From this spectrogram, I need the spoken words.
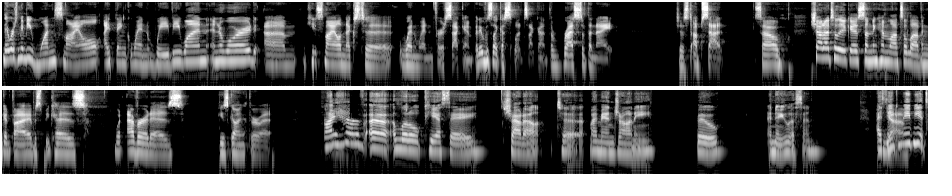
there was maybe one smile i think when WayV won an award um he smiled next to win win for a second but it was like a split second the rest of the night just upset so shout out to lucas sending him lots of love and good vibes because whatever it is he's going through it I have a, a little PSA shout out to my man Johnny. Boo. I know you listen. I think Yeah. maybe it's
